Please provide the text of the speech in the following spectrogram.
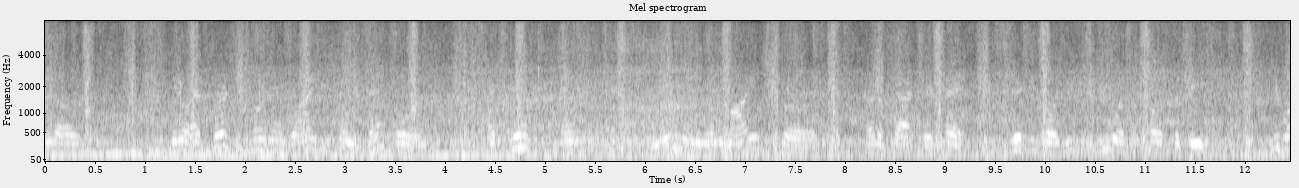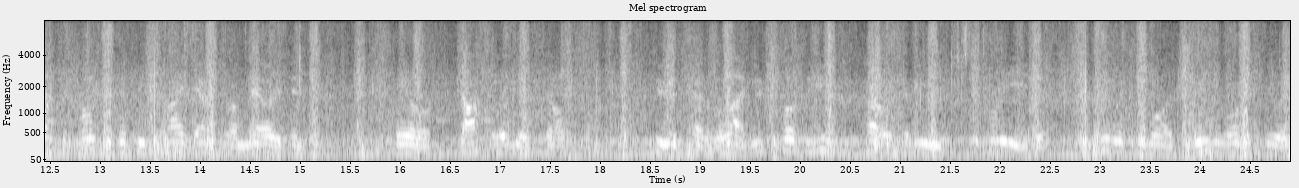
you know, you know, at first he's wondering why he's so resentful, and I think when Mimi reminds her the fact that, hey, this is what you, you were supposed to be. You weren't supposed to just be tied down to a marriage and, you know, docilate yourself to this kind of a life. You're supposed to use these powers to be free, to do what you want, when you want to do it,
